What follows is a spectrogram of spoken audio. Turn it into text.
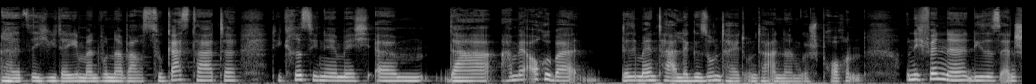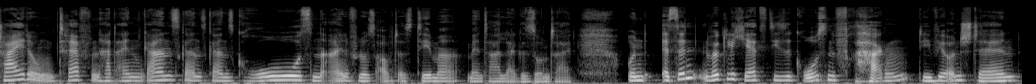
als ich wieder jemand Wunderbares zu Gast hatte, die Chrissy nämlich, ähm, da haben wir auch über die mentale Gesundheit unter anderem gesprochen. Und ich finde, dieses Entscheidungen treffen hat einen ganz, ganz, ganz großen Einfluss auf das Thema mentaler Gesundheit. Und es sind wirklich jetzt diese großen Fragen, die wir uns stellen.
